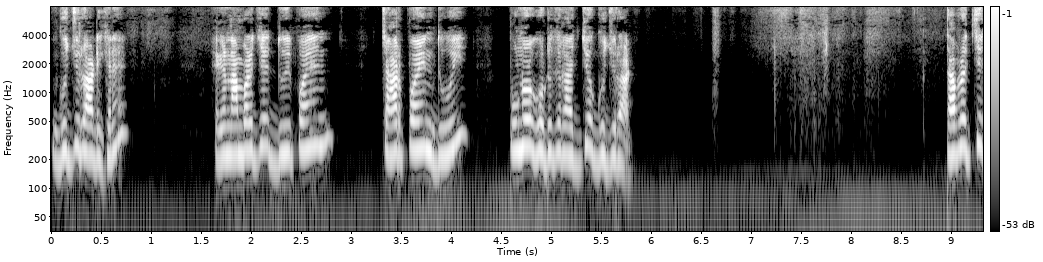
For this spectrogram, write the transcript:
গুজরাট এখানে। এখানে নাম্বার হচ্ছে দুই পয়েন্ট, চার পয়েন্ট দুই পুনর্গঠিত রাজ্য গুজরাট। তারপর হচ্ছে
